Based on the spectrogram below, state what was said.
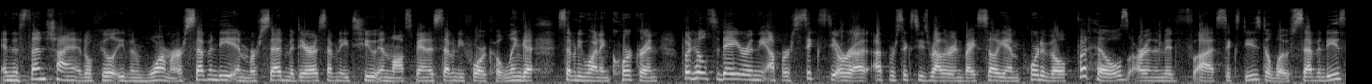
In the sunshine, it'll feel even warmer. 70 in Merced, Madera, 72 in Los Banos, 74 Coalinga, 71 in Corcoran. Foothills today are in the upper 60 or uh, upper 60s rather in Visalia and Porterville. Foothills are in the mid uh, 60s to low 70s.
